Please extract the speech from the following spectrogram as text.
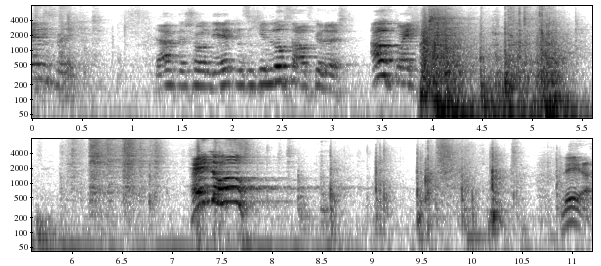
endlich. Dachte schon, die hätten sich in Luft aufgelöst. Aufbrechen! Leer.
